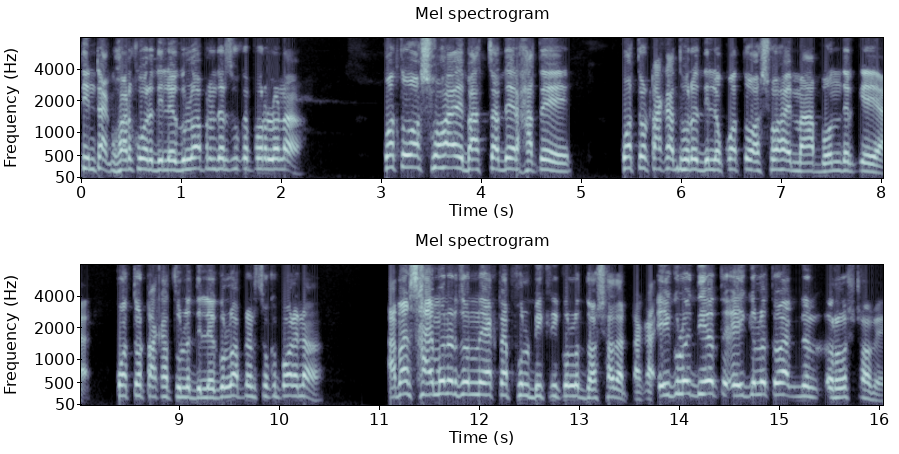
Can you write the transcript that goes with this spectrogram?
তিনটা ঘর করে দিল, এগুলো আপনাদের চোখে পড়ল না? কত অসহায় বাচ্চাদের হাতে কত টাকা ধরে দিল, কত অসহায় মা বোনদেরকে কত টাকা তুলে দিল, এগুলো আপনার চোখে পড়ে না? আবার সাইমনের জন্য একটা ফুল বিক্রি করল দশ হাজার টাকা। এইগুলো দিয়ে তো এইগুলো তো একদিন রোস্ট হবে।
